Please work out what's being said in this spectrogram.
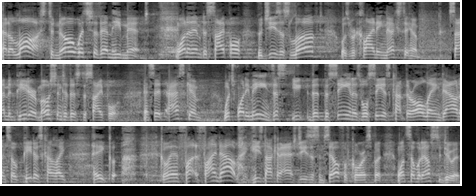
at a loss to know which of them he meant. One of them, disciple who Jesus loved, was reclining next to him. Simon Peter motioned to this disciple and said, Ask him which one he means. This, you, the, the scene, as we'll see, is kind of, they're all laying down, and so Peter's kind of like, Hey, go, go ahead, fi- find out. Like, he's not going to ask Jesus himself, of course, but wants someone else to do it.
